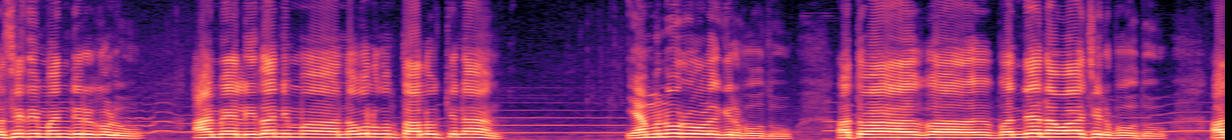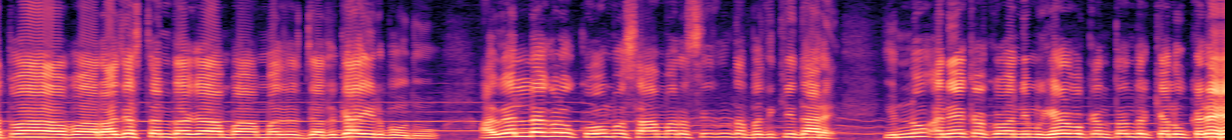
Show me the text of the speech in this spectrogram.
ಮಸೀದಿ ಮಂದಿರಗಳು ಆಮೇಲೆ ಇದ ನಿಮ್ಮ ನವಲಗುಂದ ತಾಲೂಕಿನ ಯಮನೂರು ಒಳಗಿರ್ಬೋದು ಅಥವಾ ಬಂದೇ ನವಾಜ್ ಇರ್ಬೋದು ಅಥವಾ ರಾಜಸ್ಥಾನದಾಗ ಜರ್ಗಾ ಇರ್ಬೋದು, ಅವೆಲ್ಲಗಳು ಕೋಮ ಸಾಮರಸ್ಯದಿಂದ ಬದುಕಿದ್ದಾರೆ. ಇನ್ನೂ ಅನೇಕ ಕೋ, ನಿಮ್ಗೆ ಹೇಳ್ಬೇಕಂತಂದ್ರೆ ಕೆಲವು ಕಡೆ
